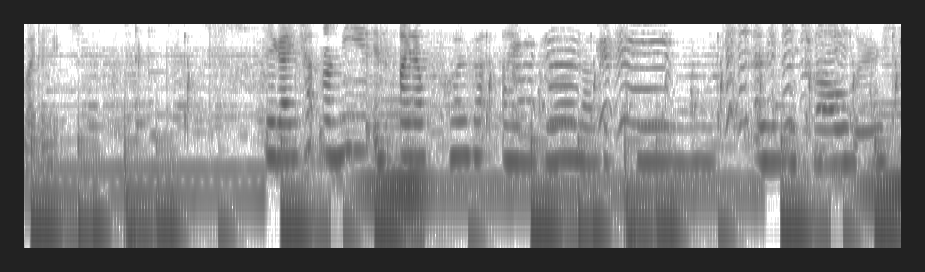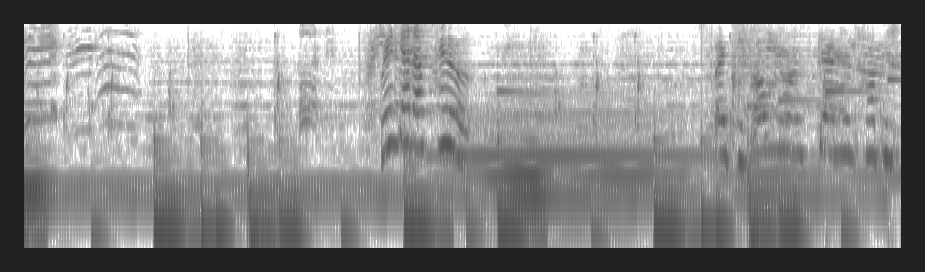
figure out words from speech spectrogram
Weiter. Geht's. Digga, ich hab noch nie in einer Folge einen Burner gezogen. Das ist so traurig. Bin ja dafür. Zwei Kondome gescannt hab ich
